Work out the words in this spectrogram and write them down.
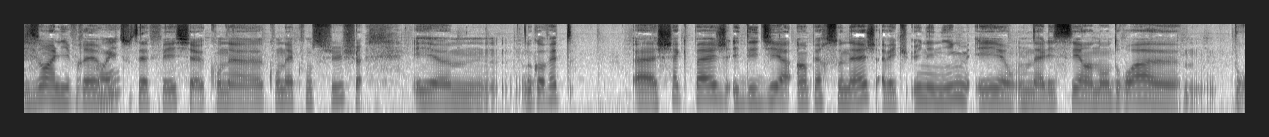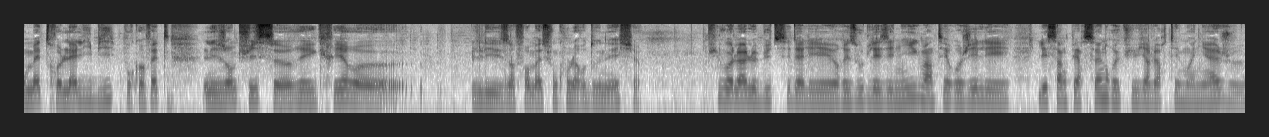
Ils ont un livret, oui, tout à fait, qu'on a qu'on a conçu. Et euh, donc en fait, chaque page est dédiée à un personnage avec une énigme et on a laissé un endroit euh, pour mettre l'alibi pour qu'en fait les gens puissent réécrire les informations qu'on leur donnait. Puis voilà, le but c'est d'aller résoudre les énigmes, interroger les, les cinq personnes, recueillir leurs témoignages, euh,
